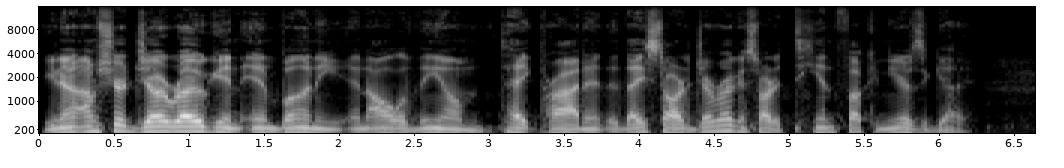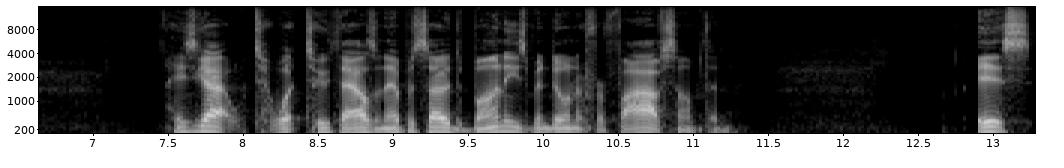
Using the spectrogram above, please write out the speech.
You know, I'm sure Joe Rogan and Bunny and all of them take pride in it that they started. Joe Rogan started 10 fucking years ago. He's got, what, 2,000 episodes? Bunny's been doing it for five something. It's,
